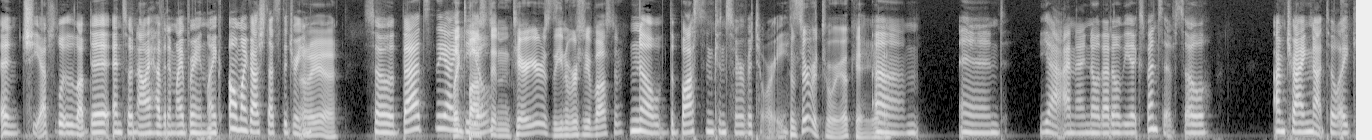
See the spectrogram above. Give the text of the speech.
and she absolutely loved it. And so now I have it in my brain, like, oh my gosh, that's the dream. Oh yeah. So that's the idea Like ideal. Boston Terriers, the University of Boston No, the Boston Conservatory. Conservatory. Okay. Yeah. Um, and yeah, and I know that'll be expensive. So I'm trying not to like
